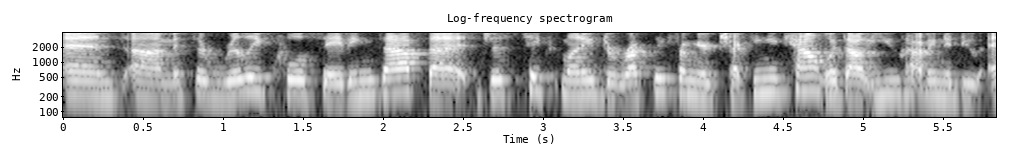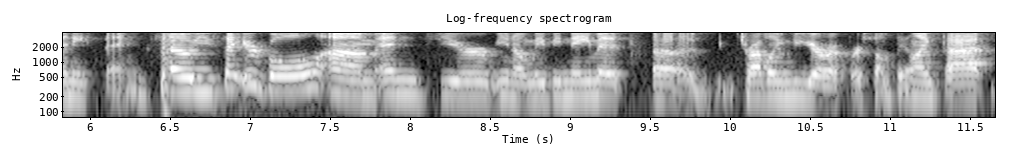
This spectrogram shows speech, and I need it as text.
And um, it's a really cool savings app that just takes money directly from your checking account without you having to do anything. So you set your goal um, and you're, you know, maybe name it uh, traveling to Europe or something like that.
